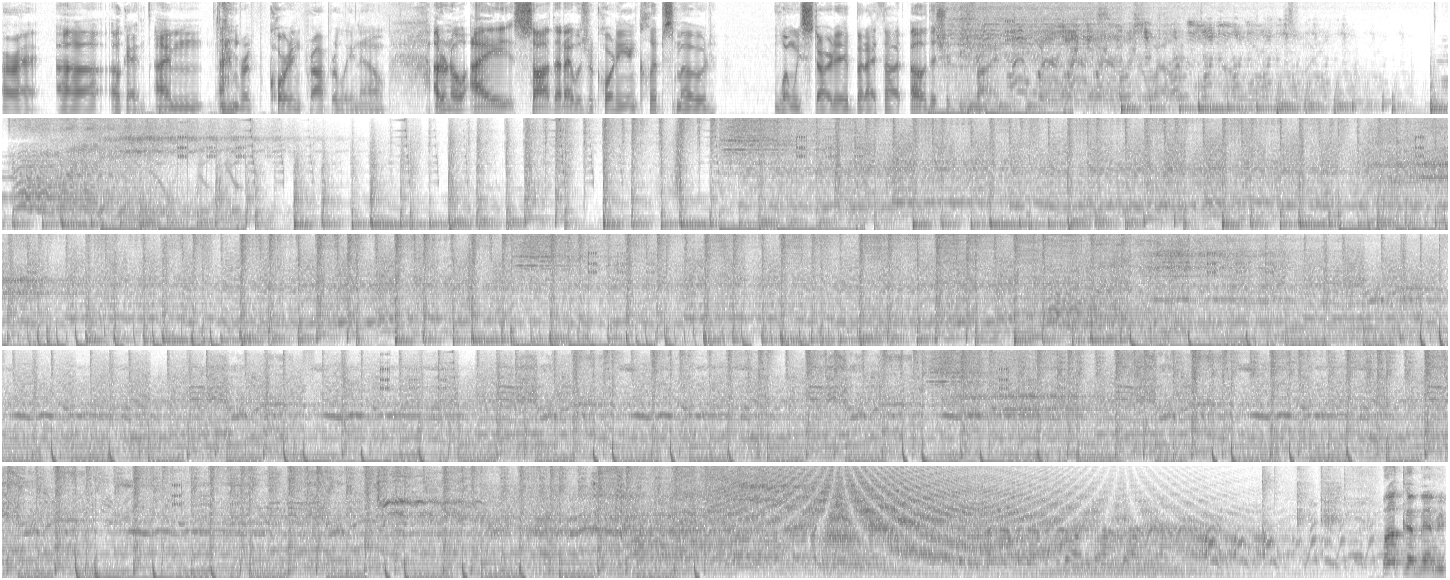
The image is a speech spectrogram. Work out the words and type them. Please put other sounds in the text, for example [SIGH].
All right. Uh, okay. I'm [LAUGHS] I'm recording properly now. I don't know. I saw that I was recording in clips mode when we started, but I thought, oh, this should be fine.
